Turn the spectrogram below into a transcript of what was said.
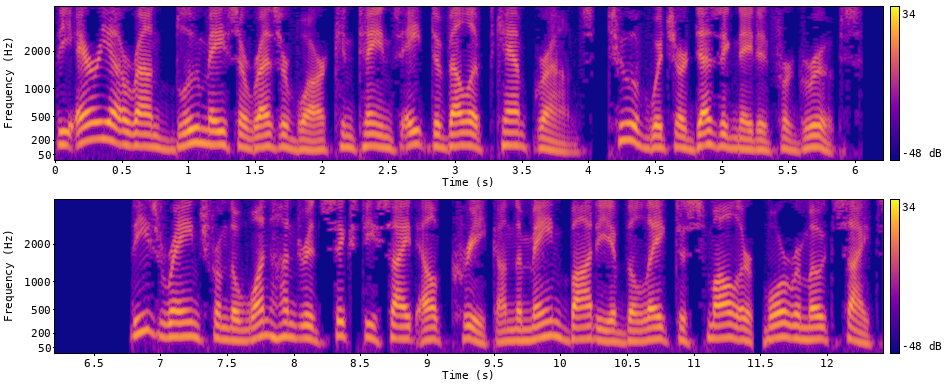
The area around Blue Mesa Reservoir contains eight developed campgrounds, two of which are designated for groups. These range from the 160-site Elk Creek on the main body of the lake to smaller, more remote sites,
